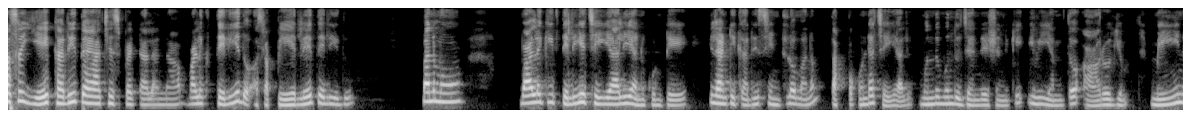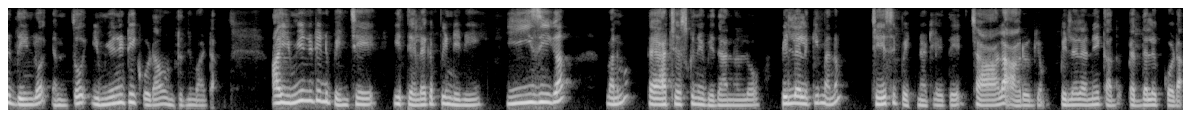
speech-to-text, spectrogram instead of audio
అసలు ఏ కర్రీ తయారు చేసి పెట్టాలన్నా వాళ్ళకి తెలియదు. అసలు పేర్లే తెలియదు. మనము వాళ్ళకి తెలియచేయాలి అనుకుంటే ఇలాంటి కర్రీస్ ఇంట్లో మనం తప్పకుండా చేయాలి ముందు ముందు జనరేషన్కి ఇవి ఎంతో ఆరోగ్యం. మెయిన్ దీనిలో ఎంతో ఇమ్యూనిటీ కూడా ఉంటుంది అన్నమాట ఆ ఇమ్యూనిటీని పెంచే ఈ తెలగపిండిని ఈజీగా మనము తయారు చేసుకునే విధానంలో పిల్లలకి మనం చేసి పెట్టినట్లయితే చాలా ఆరోగ్యం. పిల్లలనే కాదు పెద్దలకు కూడా.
